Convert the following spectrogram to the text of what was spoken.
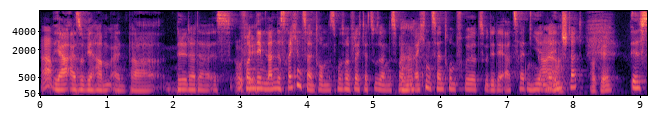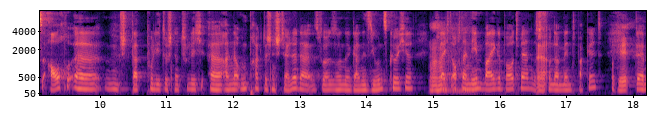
Ja. ja, also wir haben ein paar Bilder, da ist okay. von dem Landesrechenzentrum, das muss man vielleicht dazu sagen, das war Aha. ein Rechenzentrum früher zu DDR-Zeiten hier ah, in der ja. Innenstadt. Okay ist auch äh, stadtpolitisch natürlich äh, an einer unpraktischen Stelle. Da soll so eine Garnisonskirche Aha. vielleicht auch daneben beigebaut werden. Das ja. Fundament wackelt. Okay. Wer,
